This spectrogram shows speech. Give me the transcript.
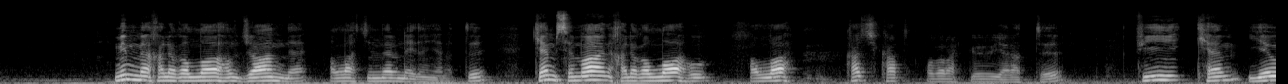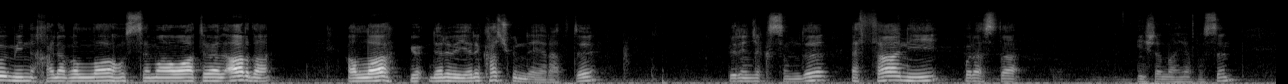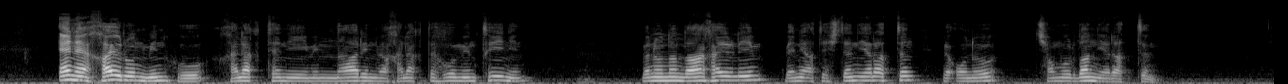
Mimme halagallahul canne. Allah cinleri neyden yarattı? Kem seman halagallahu. Allah kaç kat olarak göğü yarattı? Fi kem yevmin halagallahu semavatı vel arda. Allah gökleri ve yeri kaç günde yarattı? Birinci kısımdı. Ethani burası da İnşallah yapılsın. Ene hayrun minhu halakteni min narin ve halaktehu min tinin. Ben ondan daha hayırlıyım. Beni ateşten yarattın ve onu çamurdan yarattın.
